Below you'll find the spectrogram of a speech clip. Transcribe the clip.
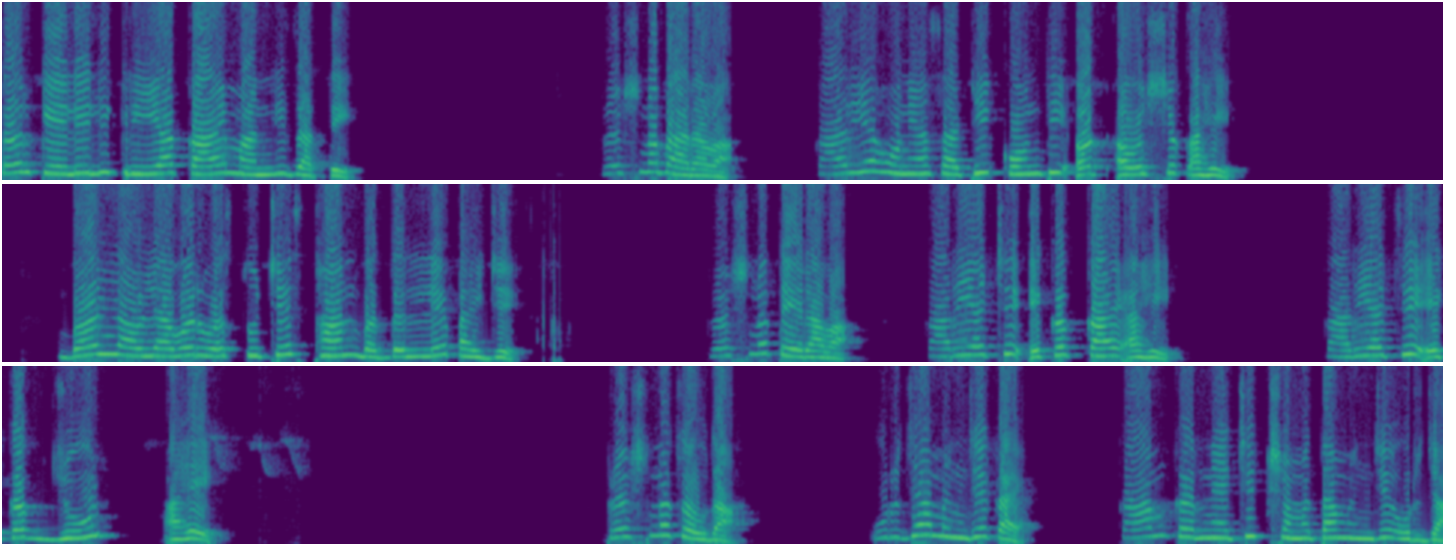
तर केलेली क्रिया काय मानली जाते? प्रश्न बारावा कार्य होण्यासाठी कोणती अट आवश्यक आहे? बल लावल्यावर वस्तूचे स्थान बदलले पाहिजे. प्रश्न तेरावा कार्याचे एकक काय आहे? कार्याचे एकक जूल आहे. प्रश्न चौदा. ऊर्जा म्हणजे काय? काम करण्याची क्षमता म्हणजे ऊर्जा.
